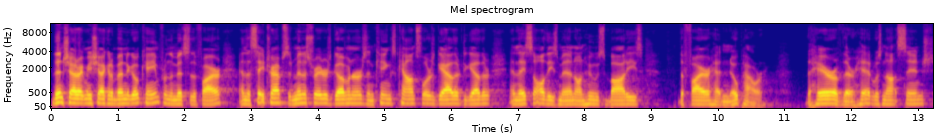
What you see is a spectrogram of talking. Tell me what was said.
Then Shadrach, Meshach, and Abednego came from the midst of the fire, and the satraps, administrators, governors, and king's counselors gathered together, and they saw these men on whose bodies the fire had no power. The hair of their head was not singed,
